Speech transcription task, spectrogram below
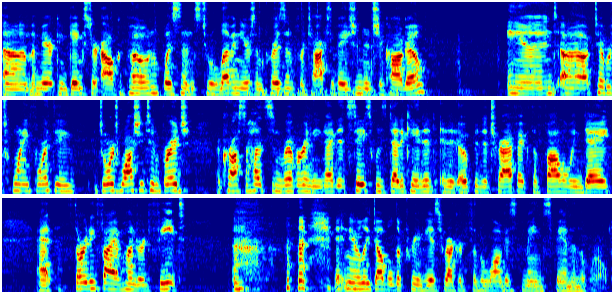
Um, American gangster Al Capone was sentenced to 11 years in prison for tax evasion in Chicago. And uh, October 24th, the George Washington Bridge across the Hudson River in the United States was dedicated and it opened to traffic the following day at 3,500 feet. it nearly doubled the previous record for the longest main span in the world.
